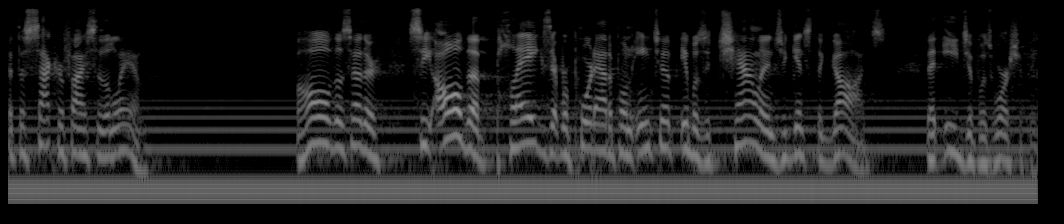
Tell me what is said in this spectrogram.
at the sacrifice of the Lamb. All those other, see, all the plagues that were poured out upon Egypt, it was a challenge against the gods that Egypt was worshiping.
